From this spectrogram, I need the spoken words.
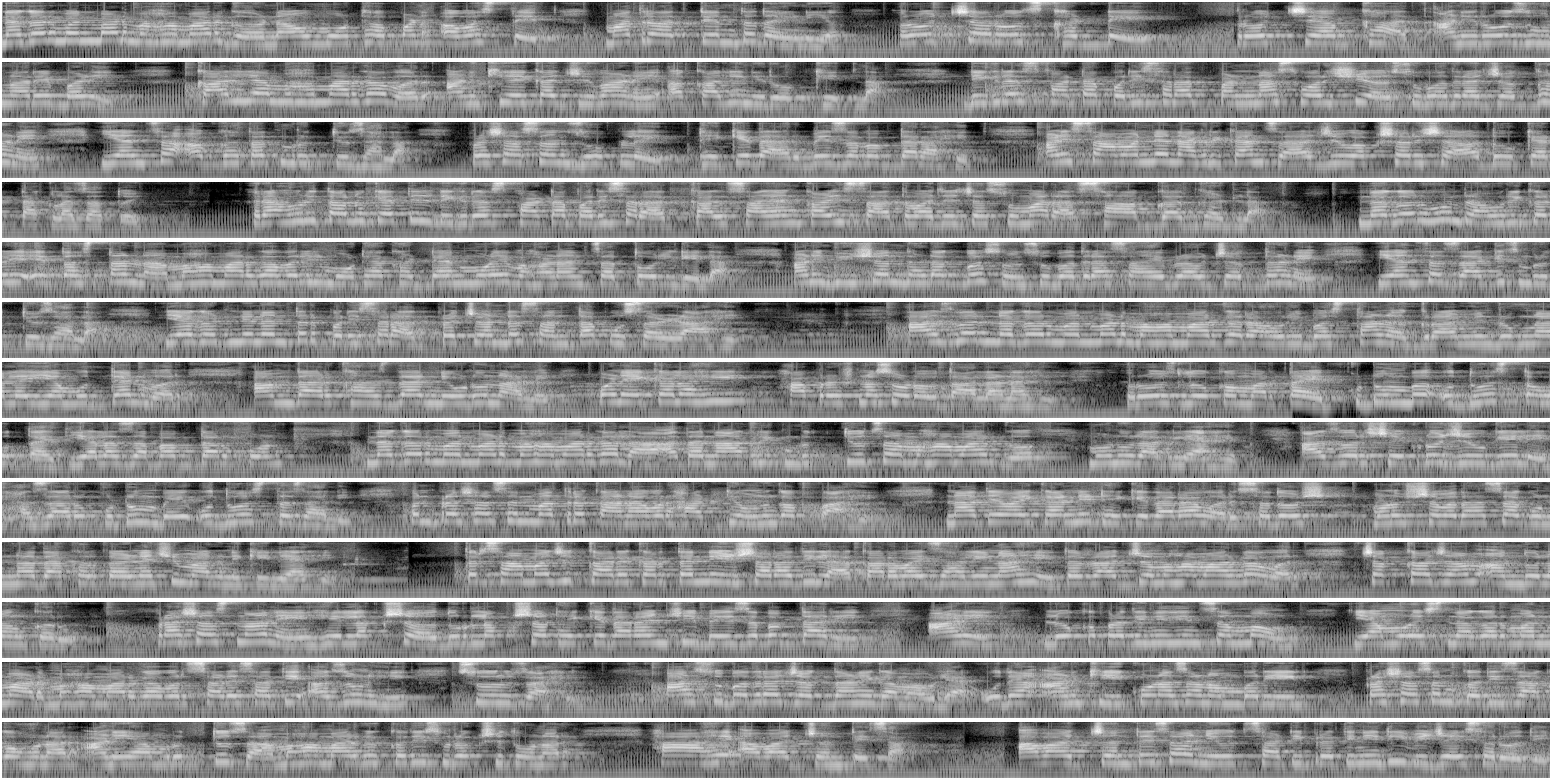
नगर मनमाड महामार्ग नाव मोठं पण अवस्थेत मात्र अत्यंत दयनीय. रोजच्या रोज खड्डे रोजचे अपघात आणि रोज होणारे बळी काल या महामार्गावर आणखी एका जीवाने अकाली निरोप घेतला. डिग्रस फाटा परिसरात पन्नास वर्षीय सुभद्रा जगधणे यांचा अपघातात मृत्यू झाला. प्रशासन झोपले ठेकेदार बेजबाबदार आहेत आणि सामान्य नागरिकांचा जीव अक्षरशः धोक्यात टाकला जातोय. राहुरी तालुक्यातील डिग्रस फाटा परिसरात काल सायंकाळी सात वाजेच्या सुमारास हा अपघात घडला. नगरहून राहुरीकडे येत असताना महामार्गावरील मोठ्या खड्ड्यांमुळे वाहनांचा तोल गेला आणि भीषण धडक बसून सुभद्रा साहेबराव जगधणे यांचा जागीच मृत्यू झाला. या घटनेनंतर परिसरात प्रचंड संताप उसळला आहे. आजवर नगर मनमाड महामार्ग राहुरी बसस्थानक ग्रामीण रुग्णालय या मुद्द्यांवर आमदार खासदार निवडून आले. पण एकालाही हा प्रश्न सोडवता आला नाही. रोज लोक मरतायत कुटुंब उद्ध्वस्त होत आहेत याला जबाबदार कोण? नगर मनमाड महामार्गाला आता नागरिक मृत्यूचा महामार्ग म्हणू लागले आहेत. आजवर शेकडो जीव गेले हजारो कुटुंबे उद्ध्वस्त झाली. पण प्रशासन मात्र कानावर हात ठेवून गप्प आहे. नातेवाईकांनी ठेकेदारावर सदोष मनुष्यवधाचा गुन्हा दाखल करण्याची मागणी केली आहे. तर सामाजिक कार्यकर्त्यांनी इशारा दिला कारवाई झाली नाही तर राज्य महामार्गावर चक्काजाम आंदोलन करू. प्रशासनाने हे लक्ष दुर्लक्ष ठेकेदारांची बेजबाबदारी आणि लोकप्रतिनिधींचं मौन यामुळेच नगर मनमाड महामार्गावर साडेसाती अजूनही सुरूच आहे. आज सुभद्रा जगदाणे गमावल्या. उद्या आणखी कोणाचा नंबर येईल? प्रशासन कधी जागं होणार आणि या मृत्यूचा महामार्ग कधी सुरक्षित होणार? हा आहे आवाज जनतेचा. आवाज जनतेचा न्यूजसाठी प्रतिनिधी विजय सरोदे.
